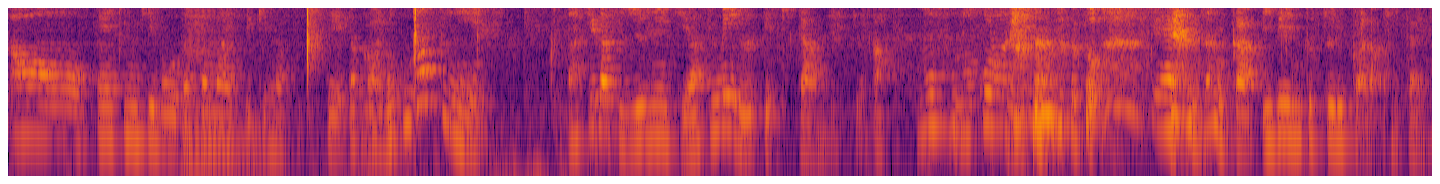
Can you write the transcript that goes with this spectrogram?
あお休み希望を出さないといけなくてだからうん6月に8月12日休める？って来たんですよ。あもうその頃に？そうそうえなんかイベントするからみたいな、へ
